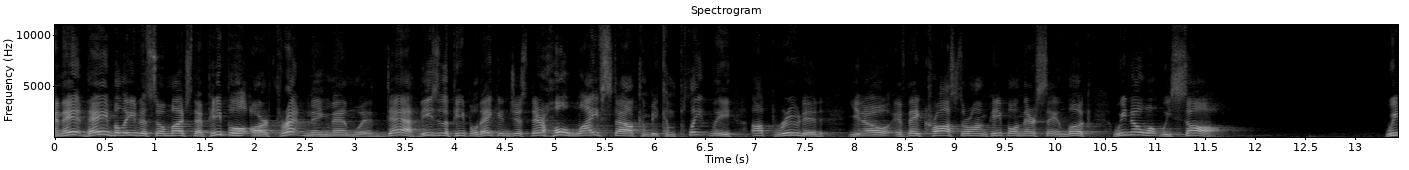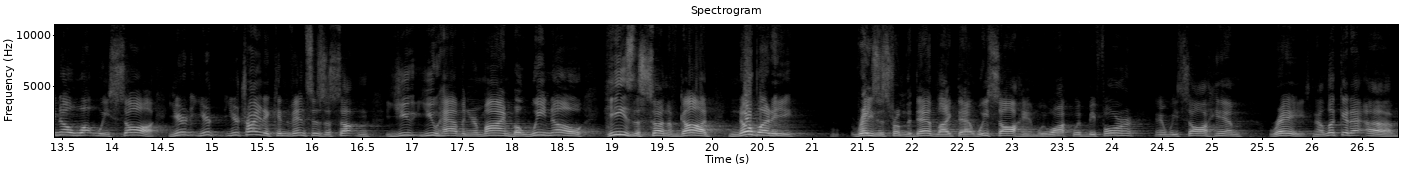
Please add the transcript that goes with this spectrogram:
And they, they believed it so much that people are threatening them with death. These are the people they can just, their whole lifestyle can be completely uprooted, you know, if they cross the wrong people and they're saying, look, we know what we saw. We know what we saw. You're, you're, you're trying to convince us of something you, you have in your mind, but we know He's the Son of God. Nobody raises from the dead like that. We saw Him. We walked with before and we saw Him raised. Now look at um,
